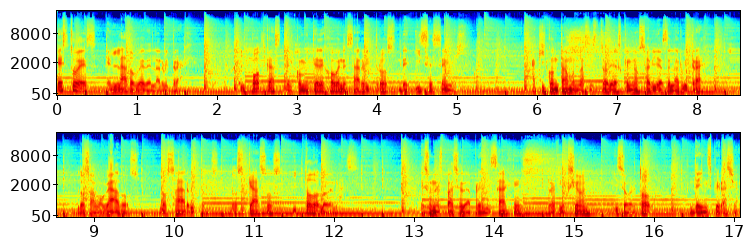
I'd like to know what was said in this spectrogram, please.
Esto es El lado B del arbitraje, el podcast del Comité de Jóvenes Árbitros de ICC México. Aquí contamos las historias que no sabías del arbitraje, los abogados, los árbitros, los casos y todo lo demás. Es un espacio de aprendizaje, reflexión y sobre todo, de inspiración.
